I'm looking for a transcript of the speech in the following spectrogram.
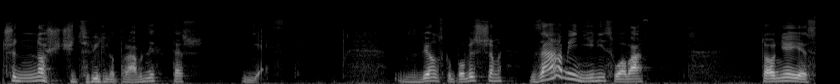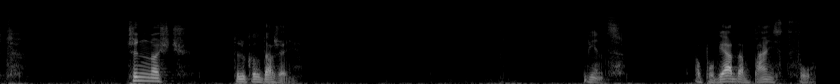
czynności cywilnoprawnych też jest. W związku powyższym zamienili słowa. To nie jest czynność, tylko zdarzenie. Więc opowiadam Państwu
